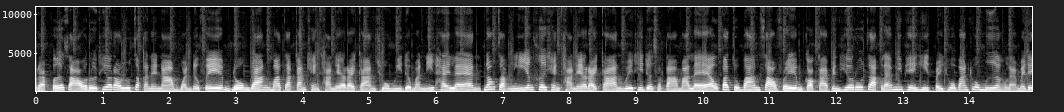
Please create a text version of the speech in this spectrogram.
แรปเปอร์สาวหรือที่เรารู้จักกันในนาม Wonder Fame โด่งดังมาจากการแข่งขันในรายการ Show Me the Money Thailand นอกจากนี้ยังเคยแข่งขันในรายการเวทีเดอะสตาร์มาแล้ว ปัจจุบันสาวเฟรมก็กลายเป็นที่รู้จักและมีเพลงฮิตไปทั่วบ้านทั่วเมือง และไม่ได้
